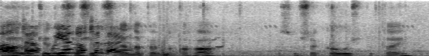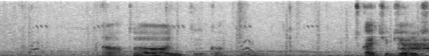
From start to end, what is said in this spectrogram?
Ale kiedyś to się przyda na pewno. Oho, słyszę kogoś tutaj. A, to oni tylko. Czekajcie, gdzie oni są?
